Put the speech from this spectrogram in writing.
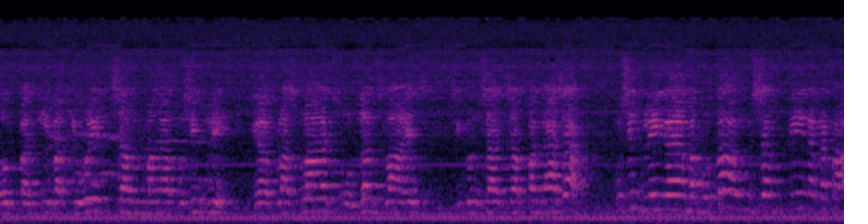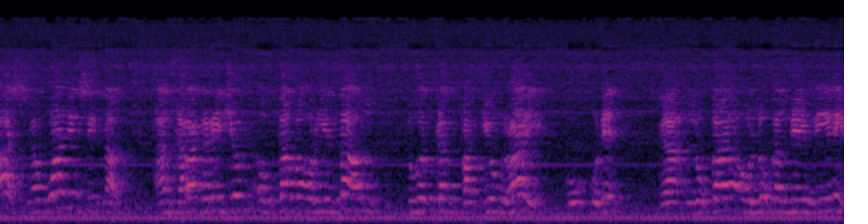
o pag-evacuate sa mga posible nga flash floods o landslides sigun sa sa pag-asa. Posible nga mabutang sa pinakataas nga warning signal ang Caraga Region o Davao Oriental tungod kang Bagyong Rai o Udit nga lokal o local name niini.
